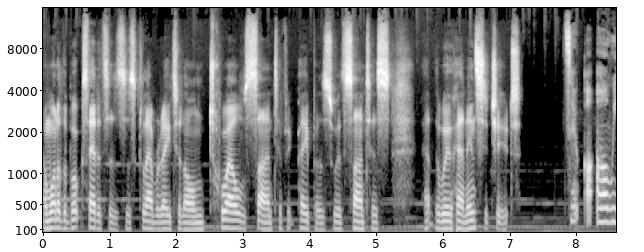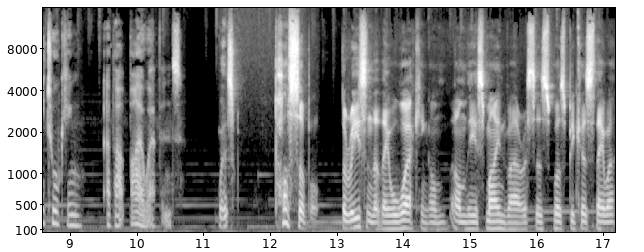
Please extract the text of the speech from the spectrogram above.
and one of the book's editors has collaborated on 12 scientific papers with scientists at the Wuhan Institute so, are we talking about bioweapons? Well, it's possible. The reason that they were working on, on these mind viruses was because they were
